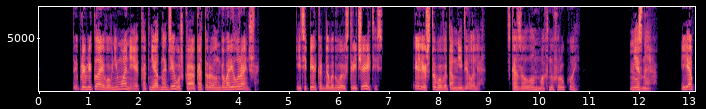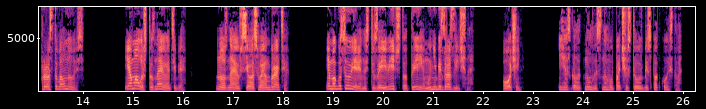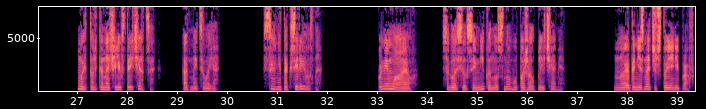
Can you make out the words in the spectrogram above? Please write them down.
Ты привлекла его внимание, как ни одна девушка, о которой он говорил раньше. И теперь, когда вы двое встречаетесь, или что бы вы там ни делали, — сказал он, махнув рукой, не знаю. Я просто волнуюсь. Я мало что знаю о тебе, но знаю все о своем брате. И могу с уверенностью заявить, что ты ему не безразлична. Очень. Я сглотнула, снова почувствовав беспокойство. Мы только начали встречаться, отметила я. Все не так серьезно. Понимаю, согласился Мика, но снова пожал плечами. Но это не значит, что я не прав.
